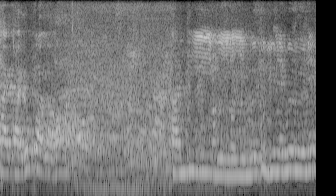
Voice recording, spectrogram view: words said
ถ่ายถ่ายรูปก่อนเหรอทันทีมีมือถืออยู่ในมือเนี่ย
